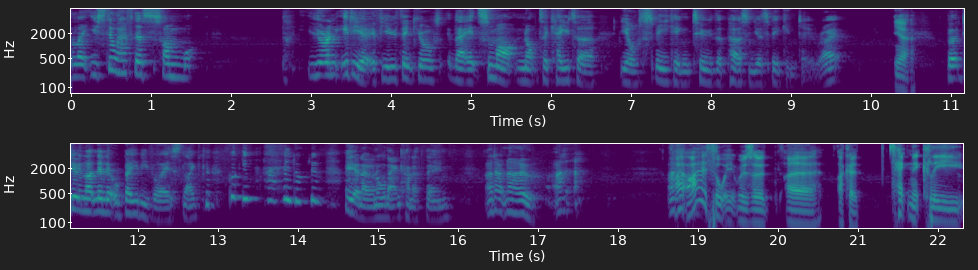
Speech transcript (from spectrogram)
like, you still have to somewhat. You're an idiot if you think you're that it's smart not to cater your speaking to the person you're speaking to, right? Yeah. But doing like the little baby voice, like cookie, hello, you know, and all that kind of thing. I don't know. I, I, I thought it was a uh, like a technically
